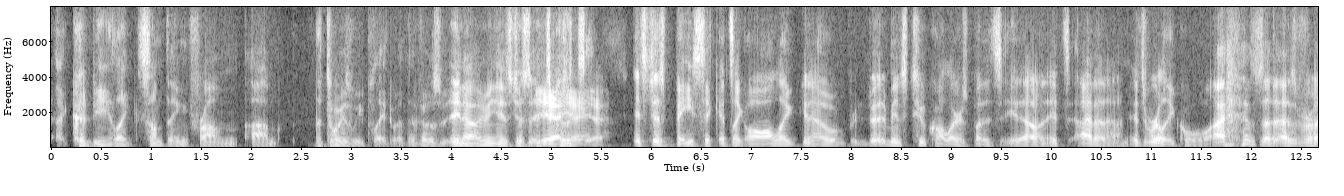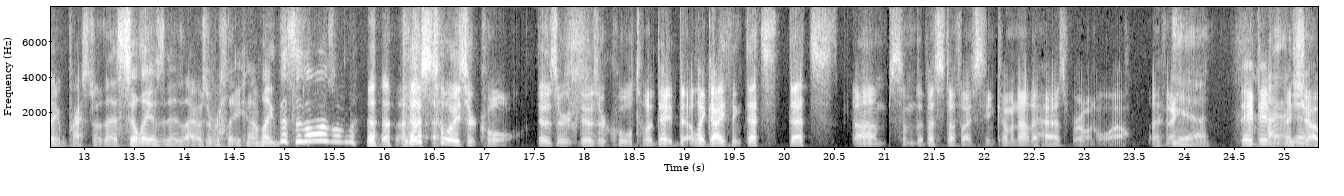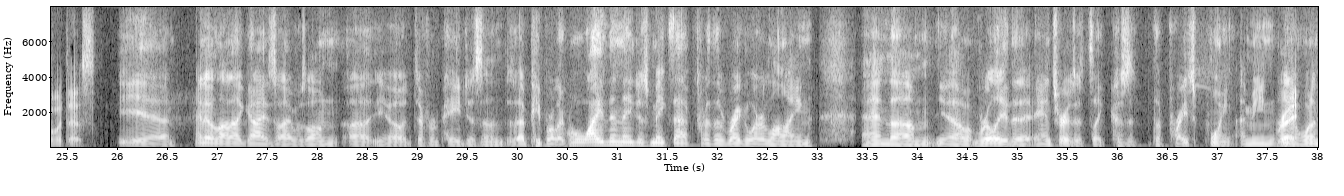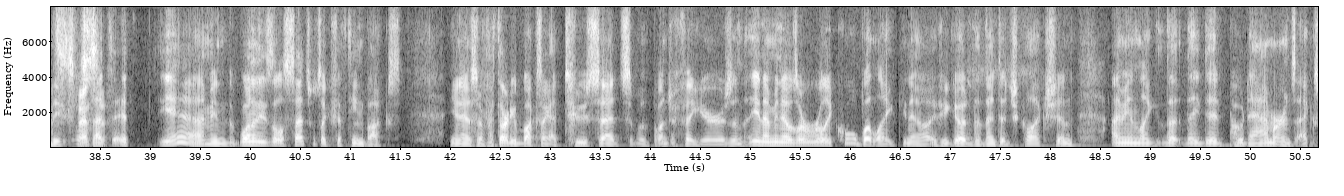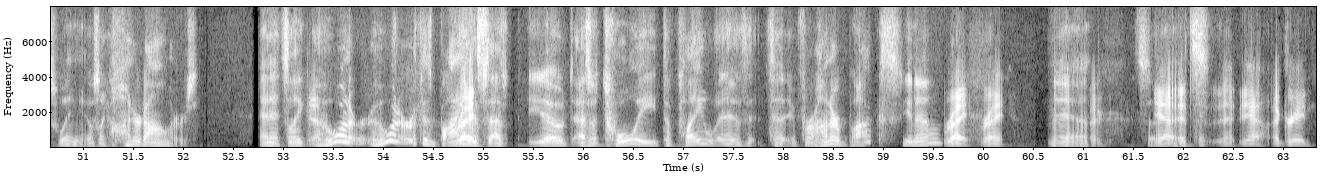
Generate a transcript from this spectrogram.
uh, could be like something from um, the toys we played with. If it was, you know, what I mean, it's just it's, yeah, yeah, it's, yeah. It's just basic. It's like all like you know, I mean, it's two colors, but it's you know, it's I don't know, it's really cool. I was, I was really impressed with it. As silly as it is, I was really I'm like, this is awesome. Those toys are cool. Those are those are cool toys. They, they- like I think that's that's um, some of the best stuff I've seen coming out of Hasbro in a while. I think yeah, they did a nice job with this. Yeah. I know a lot of guys. I was on, uh, you know, different pages, and uh, people are like, well, why didn't they just make that for the regular line? And um, you know, really, the answer is it's like because the price point. I mean, you know, Right, one of these sets. It, yeah, I mean, one of these little sets was like fifteen bucks. You know, so for thirty bucks, I got two sets with a bunch of figures, and you know, I mean, those are really cool. But like, you know, if you go to the vintage collection, I mean, like the, they did Poe Dameron's X-wing. It was like hundred dollars, and it's like, Yeah. who on earth, who on earth is buying Right. this as you know as a toy to play with to, for hundred bucks? You know? Right, right. Yeah. So, yeah, it's uh, yeah, agreed.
